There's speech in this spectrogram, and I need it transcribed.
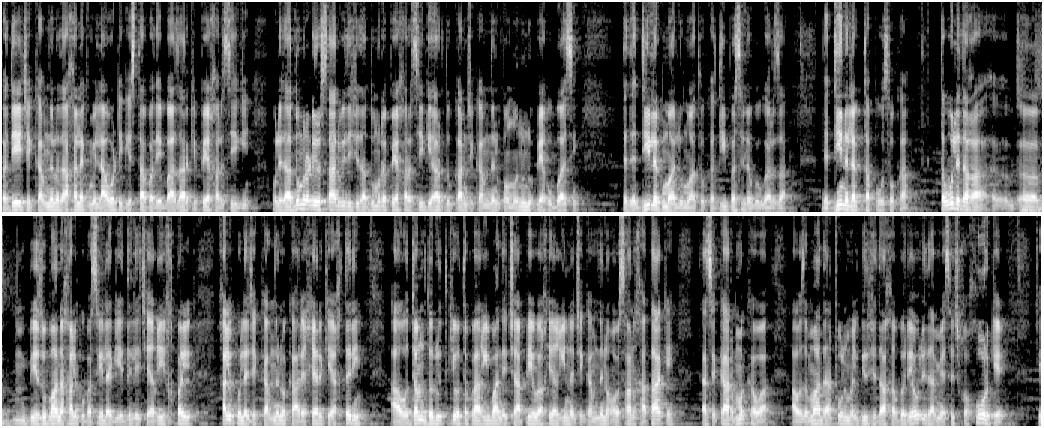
په دې چې کمدنو دا خلک ملاوټي کې ستا په دې بازار کې پې خرڅېږي ولې دا دومره ډېر ساروي دي چې دا دومره پې خرڅېږي هر دکان چې کمدنو په منونو پې وباسي ته د دې لږ معلومات وکړه دې پسې لږ وګرځه د دې نه لږ تپوس وکړه ته ولې دغه بې زبانه خلکو پسې لګېدلې چې هغوی خپل خلکو له چې کمدنو کار خیر کې اخته دي او دم درود کې او ته په هغوی باندې چاپې وهې هغوی نه چې کمدنو اوسان خطا کې داسې کار مه کوه او زما دا ټول ملګري چې دا خبرې اوري دا میسج خو خور کې چې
